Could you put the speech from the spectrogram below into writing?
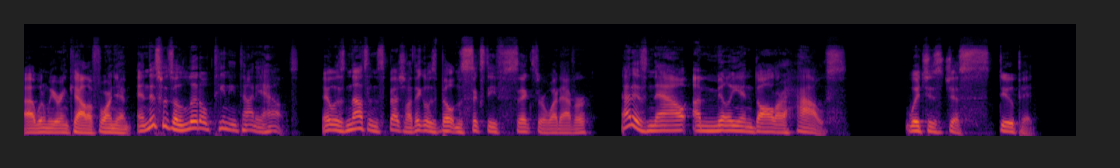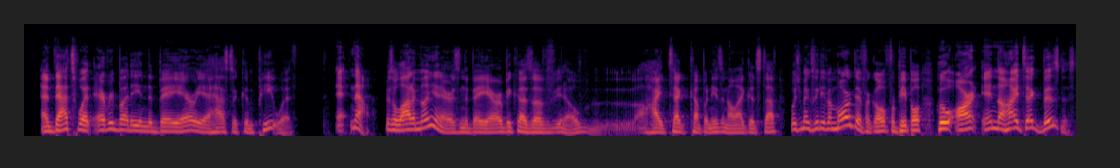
uh, when we were in California. And this was a little teeny tiny house. It was nothing special. I think it was built in 66 or whatever. That is now a million dollar house, which is just stupid. And that's what everybody in the Bay Area has to compete with. Eh, now, there's a lot of millionaires in the Bay Area because of, you know, high tech companies and all that good stuff, which makes it even more difficult for people who aren't in the high tech business.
